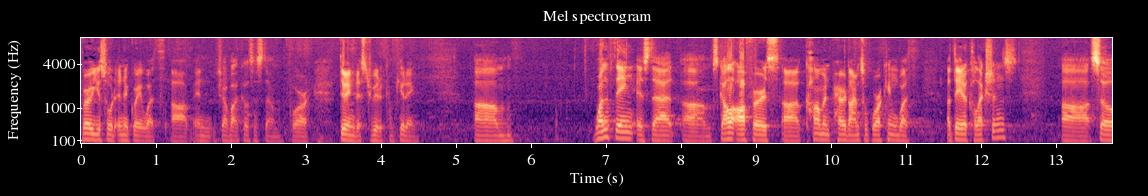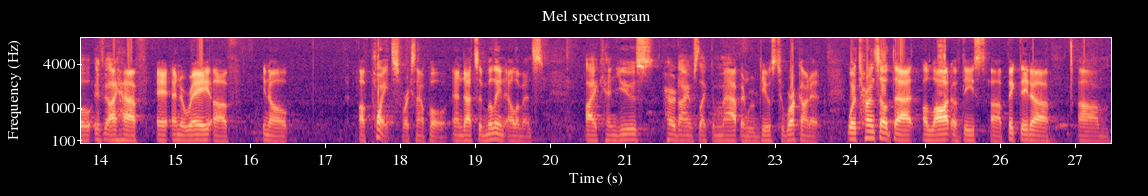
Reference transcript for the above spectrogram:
very useful to integrate with uh, in Java ecosystem for doing distributed computing. Um, one thing is that um, Scala offers uh, common paradigms of working with uh, data collections. So if I have a, an array of, you know, of points, for example, and that's a million elements, I can use paradigms like the map and reduce to work on it. Well, it turns out that a lot of these uh, big data um,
